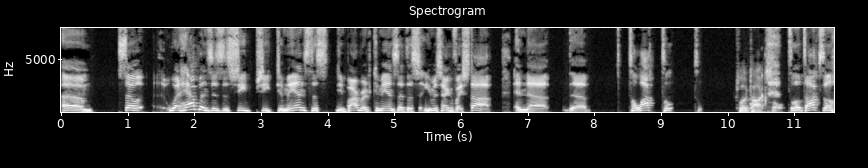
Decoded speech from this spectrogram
um, so what happens is that she she demands this. Barbara commands that the human sacrifice stop, and uh, the Flotoxel. Tlotoxl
